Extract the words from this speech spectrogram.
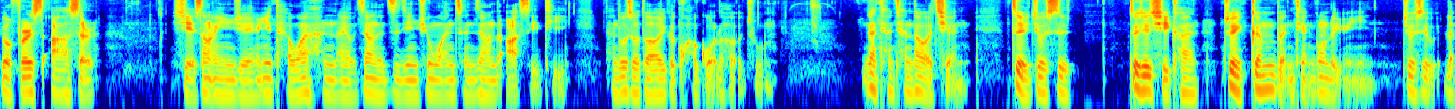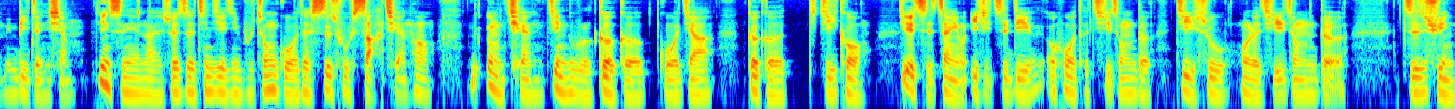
有 First Author 写上 NJ，因为台湾很难有这样的资金去完成这样的 RCT，很多时候都要一个跨国的合作。那谈谈到了钱。这也就是这些期刊最根本填供的原因，就是人民币真香。近十年来，随着经济的进步，中国在四处撒钱，哈，用钱进入了各个国家、各个机构，借此占有一席之地，而获得其中的技术或者其中的资讯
